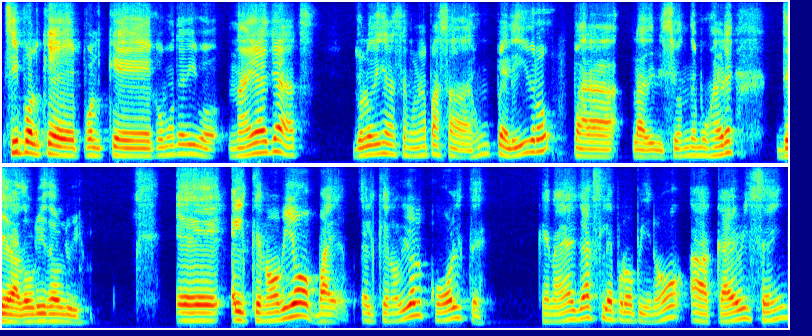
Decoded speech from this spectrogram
Sí, porque, porque, como te digo, Nia Jax, yo lo dije la semana pasada, es un peligro para la división de mujeres de la WWE. Eh, el que no vio, el que no vio el corte que Nia Jax le propinó a Kairi Sane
